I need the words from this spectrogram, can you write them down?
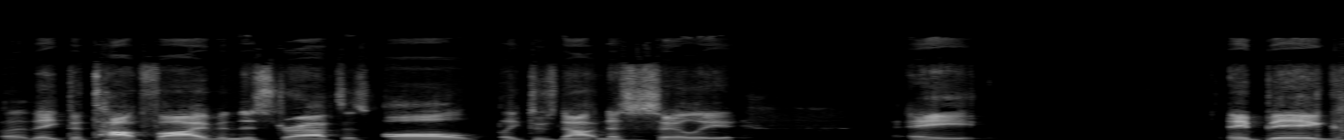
uh, like the top five in this draft is all like there's not necessarily a a big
